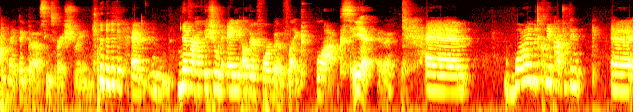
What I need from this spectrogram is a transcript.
you might think, but that seems very strange. um, never have they shown any other form of like lax. Yeah. Anyway. Um, why would Cleopatra think uh,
